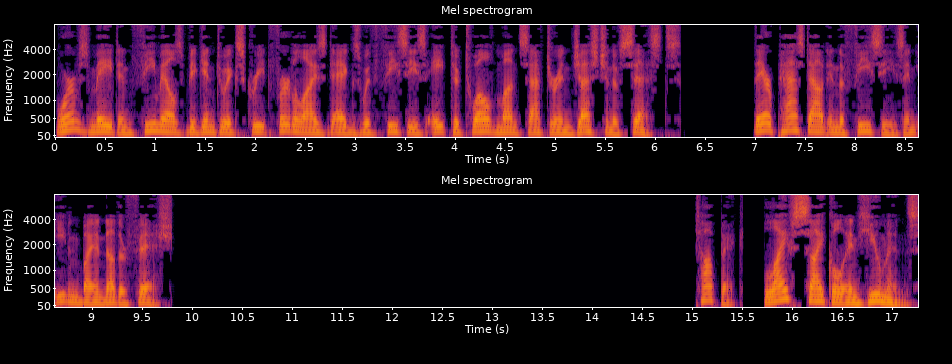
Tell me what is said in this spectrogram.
Worms mate and females begin to excrete fertilized eggs with feces 8 to 12 months after ingestion of cysts. They are passed out in the feces and eaten by another fish. Life cycle in humans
